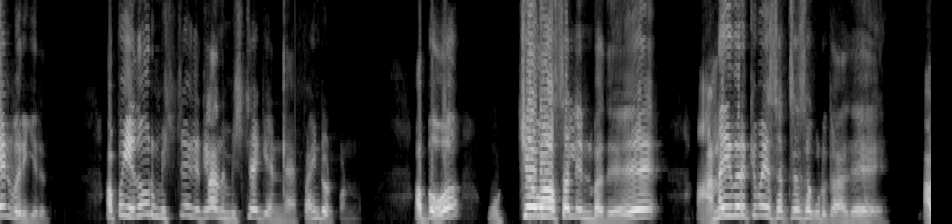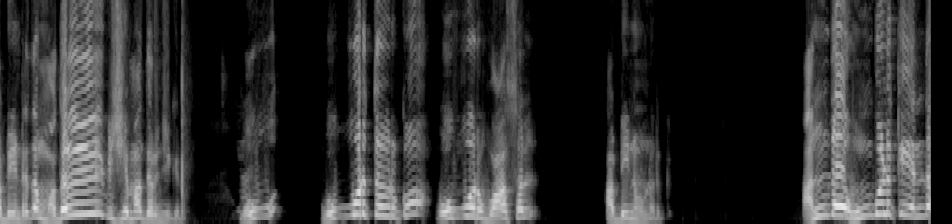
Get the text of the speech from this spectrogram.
ஏன் வருகிறது? அப்போ ஏதோ ஒரு மிஸ்டேக் இருக்கலாம் அந்த மிஸ்டேக் என்ன? ஃபைண்ட் அவுட் பண்ணணும். அப்போது உச்சவாசல் என்பது அனைவருக்குமே சக்சஸை கொடுக்காது அப்படின்றத முதல் விஷயமா தெரிஞ்சுக்கணும். ஒவ்வொ ஒவ்வொருத்தருக்கும் ஒவ்வொரு வாசல் அப்படின்னு ஒன்று இருக்கு. அந்த உங்களுக்கு எந்த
